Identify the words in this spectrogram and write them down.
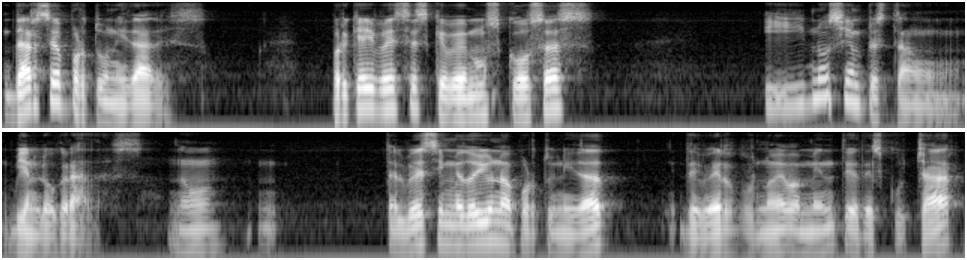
darse oportunidades, porque hay veces que vemos cosas y no siempre están bien logradas, ¿no? Tal vez si me doy una oportunidad de ver nuevamente, de escuchar,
